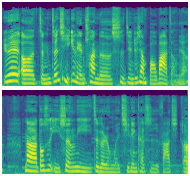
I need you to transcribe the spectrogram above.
因为呃，整整起一连串的事件，就像包霸掌这样，那都是以胜利这个人为起点开始发起，呃，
